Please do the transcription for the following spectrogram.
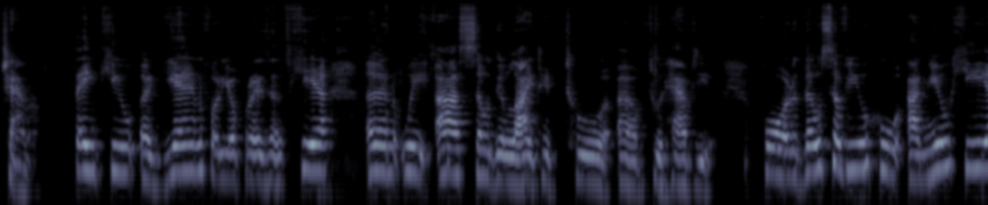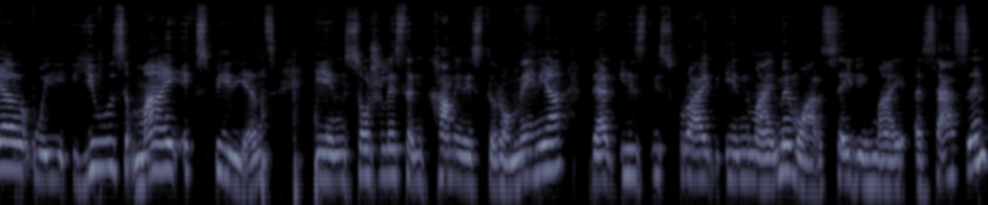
channel. Thank you again for your presence here, and we are so delighted to uh, to have you. For those of you who are new here, we use my experience in socialist and communist Romania that is described in my memoir, Saving My Assassin.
